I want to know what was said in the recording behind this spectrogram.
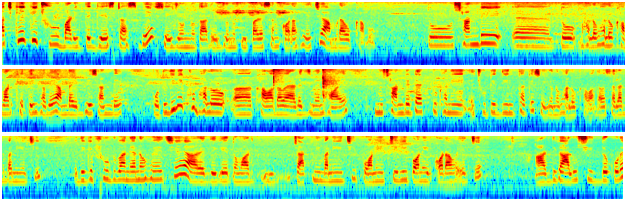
আজকে কিছু বাড়িতে গেস্ট আসবে, সেই জন্য তাদের জন্য প্রিপারেশান করা হয়েছে, আমরাও খাব। তো সানডে তো ভালো ভালো খাবার খেতেই হবে, আমরা এভরি সানডে প্রতিদিনই খুব ভালো খাওয়া দাওয়া অ্যারেঞ্জমেন্ট হয়। কিন্তু সানডেটা একটুখানি ছুটির দিন থাকে, সেই জন্য ভালো খাওয়া দাওয়া স্যালাড বানিয়েছি। এদিকে ফ্রুট বানানো হয়েছে, আর এদিকে তোমার চাটনি বানিয়েছি, পনির, চিলি পনির করা হয়েছে। আর দিকে আলু সিদ্ধ করে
